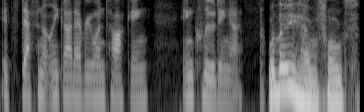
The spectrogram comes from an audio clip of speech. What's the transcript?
it's definitely got everyone talking, including us. Well, there you have it, folks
